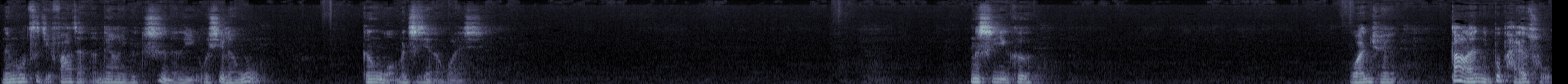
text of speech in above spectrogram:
能够自己发展的那样一个智能的游戏人物，跟我们之间的关系，那是一个。完全，当然你不排除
